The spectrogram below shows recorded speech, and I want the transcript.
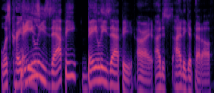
What's crazy is Bailey Zappe? Bailey Zappe. All right. I just I had to get that off.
